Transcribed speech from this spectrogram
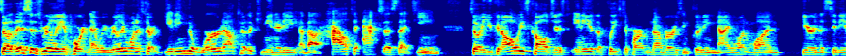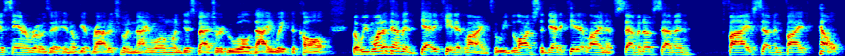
So this is really important that we really want to start getting the word out to the community about how to access that team. So you can always call just any of the police department numbers, including 911 here in the city of Santa Rosa, and it'll get routed to a 911 dispatcher who will evaluate the call. But we wanted to have a dedicated line. So we launched a dedicated line of 707 575 HELP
